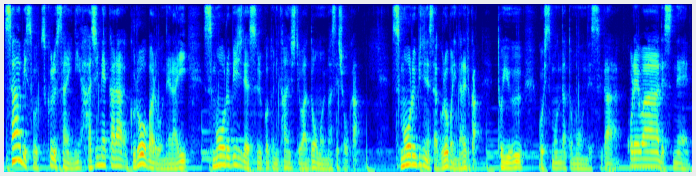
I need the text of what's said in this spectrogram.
サービスを作る際に初めからグローバルを狙い、スモールビジネスすることに関してはどう思いますでしょうか？スモールビジネスはグローバルになれるか？というご質問だと思うんですが、これはですね、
